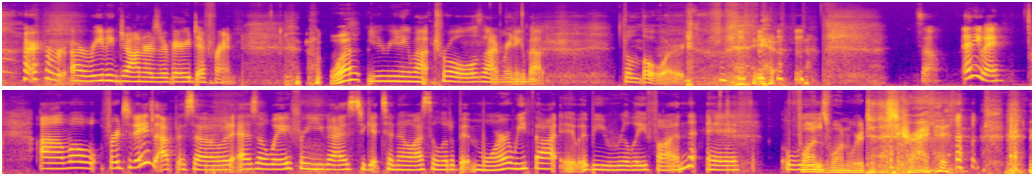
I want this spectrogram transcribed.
our our reading genres are very different. what? You're reading about trolls. I'm reading about the Lord. yeah. So, anyway, um, well, for today's episode, as a way for you guys to get to know us a little bit more, we thought it would be really fun if we. Fun's one word to describe it.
